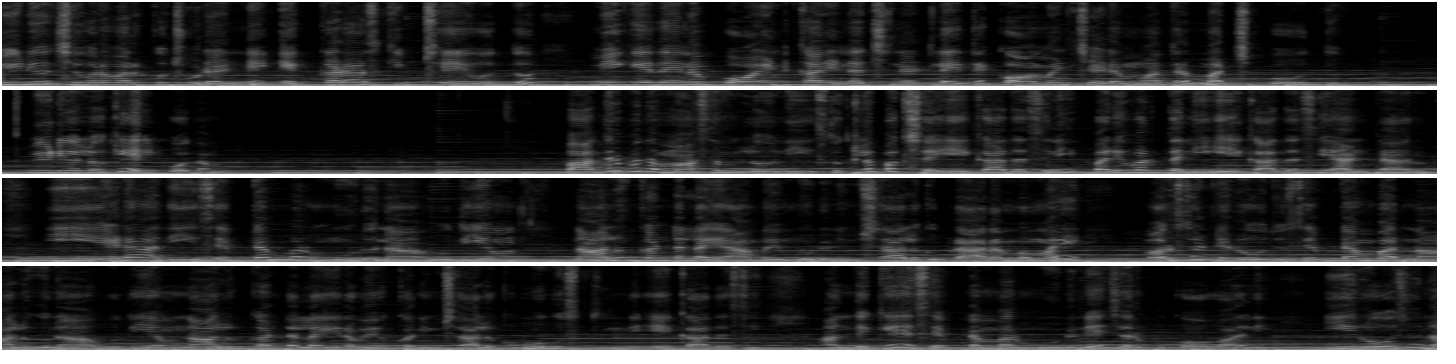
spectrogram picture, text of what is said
వీడియో చివరి వరకు చూడండి ఎక్కడా స్కిప్ చేయవద్దు. మీకు ఏదైనా పాయింట్ కానీ నచ్చినట్లయితే కామెంట్ చేయడం మాత్రం మర్చిపోవద్దు. వీడియోలోకి వెళ్ళిపోదాం. భాద్రపద మాసంలోని శుక్లపక్ష ఏకాదశిని పరివర్తని ఏకాదశి అంటారు. ఈ ఏడాది సెప్టెంబర్ మూడున ఉదయం నాలుగు గంటల యాభై మూడు నిమిషాలకు ప్రారంభమై మరుసటి రోజు సెప్టెంబర్ నాలుగున ఉదయం నాలుగు గంటల ఇరవై ఒక్క నిమిషాలకు ముగుస్తుంది ఏకాదశి. అందుకే సెప్టెంబర్ మూడునే జరుపుకోవాలి. ఈ రోజున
